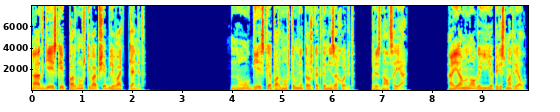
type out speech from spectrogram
А от гейской порнушки вообще блевать тянет. Ну, гейская порнушка мне тоже как-то не заходит, признался я. А я много ее пересмотрел.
